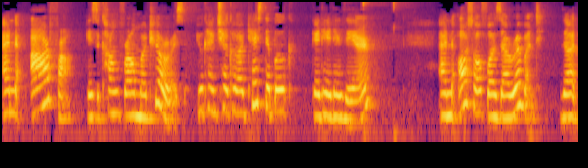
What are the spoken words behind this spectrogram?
And alpha is come from materials. You can check your textbook, get it there. And also for the rivet, the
